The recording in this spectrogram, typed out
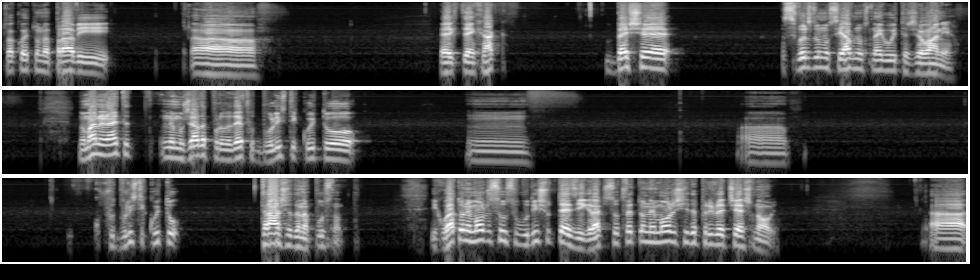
това, което направи а, Ерик Тенхак, беше свързано с явно с неговите желания. Но Ман Юнайтед не можа да продаде футболисти, които м- а, футболисти, които трябваше да напуснат. И когато не можеш да се освободиш от тези играчи, съответно не можеш и да привлечеш нови. А,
